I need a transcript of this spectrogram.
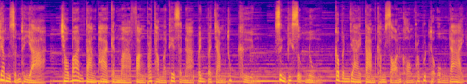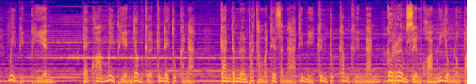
ย่ำสนธยา ชาวบ้านต่างพากันมาฟังพระธรรมเทศนาเป็นประจำทุกคืน ซึ่งภิกษุหนุ่มก็บรรยายตามคำสอนของพระพุทธองค์ได้ไม่ผิดเพี้ยน แต่ความไม่เพียรย่อมเกิดขึ้นได้ทุกขณะ การดำเนินพระธรรมเทศนาที่มีขึ้นทุกค่ำคืนนั้น ก็เริ่มเสื่อมความนิยมลงไป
